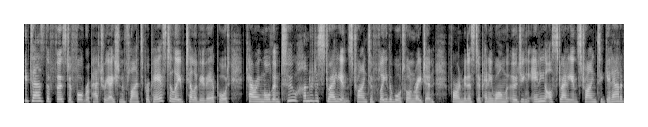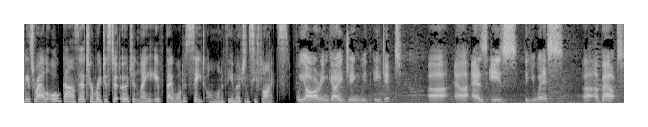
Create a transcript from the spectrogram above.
It's as the first of four repatriation flights prepares to leave Tel Aviv airport, carrying more than 200 Australians trying to flee the the war torn region. Foreign Minister Penny Wong urging any Australians trying to get out of Israel or Gaza to register urgently if they want a seat on one of the emergency flights. We are engaging with Egypt, uh, uh, as is the US, uh, about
